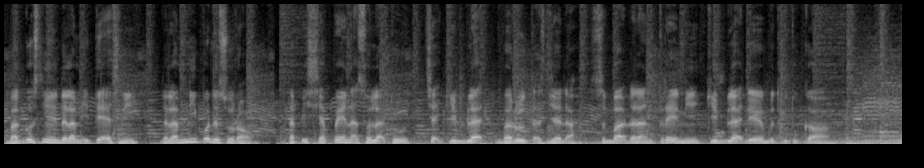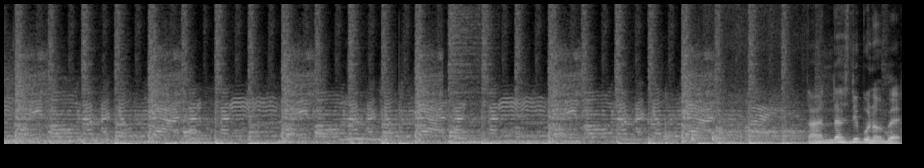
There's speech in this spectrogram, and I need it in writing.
Bagusnya dalam ETS ni, dalam ni pun ada surau. Tapi siapa yang nak solat tu, cek kiblat baru letak sejadah. Sebab dalam train ni, kiblat dia bertukar-tukar. Tandas dia pun not bad.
